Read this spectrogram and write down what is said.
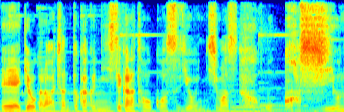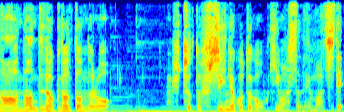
えー、今日からはちゃんと確認してから投稿するようにします。おかしいよな。なんでなくなったんだろう。ちょっと不思議なことが起きましたね、マジで。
